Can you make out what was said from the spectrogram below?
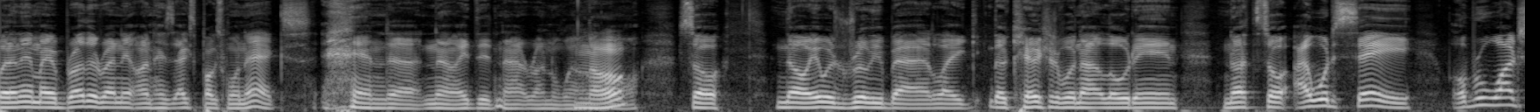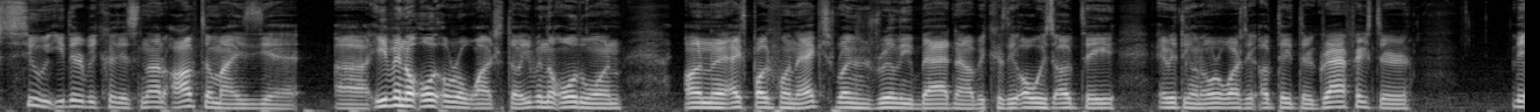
But then my brother ran it on his Xbox One X, and uh, no, it did not run well. at No? all. So no, it was really bad. Like the characters would not load in. Not so. I would say Overwatch 2 either because it's not optimized yet. Uh, even the old Overwatch though, even the old one on the Xbox One X runs really bad now because they always update everything on Overwatch. They update their graphics, their they,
